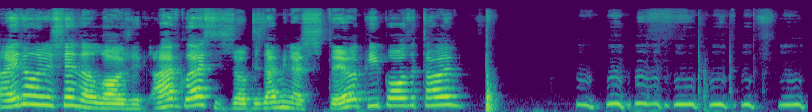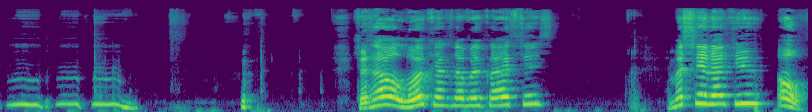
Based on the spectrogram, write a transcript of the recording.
I don't understand that logic. I have glasses, so does that mean I stare at people all the time? That's how it looks after wear glasses? Am I staring at you? Oh,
